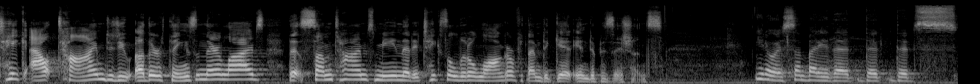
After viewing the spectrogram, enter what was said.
take out time to do other things in their lives that sometimes mean that it takes a little longer for them to get into positions. You know, as somebody that, that that's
